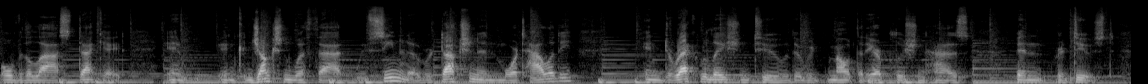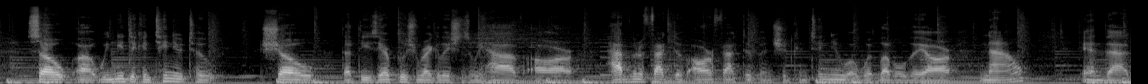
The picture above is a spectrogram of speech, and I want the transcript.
over the last decade. In, in conjunction with that, we've seen a reduction in mortality in direct relation to the amount that air pollution has been reduced. So uh, we need to continue to show that these air pollution regulations we have are have been effective, are effective, and should continue at what level they are now, and that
